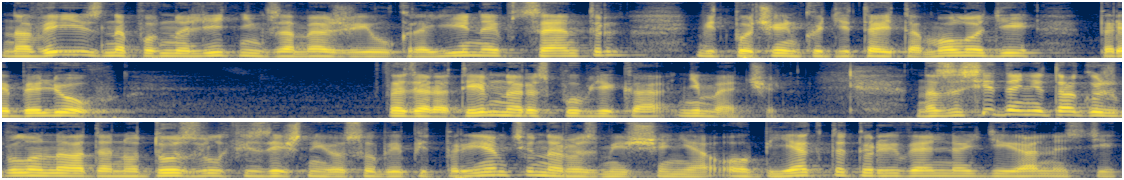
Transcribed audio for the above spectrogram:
на виїзд неповнолітніх за межі України в центр відпочинку дітей та молоді Перебельов, Федеративна Республіка Німеччина. На засіданні також було надано дозвіл фізичній особі підприємцю на розміщення об'єкта торгівельної діяльності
